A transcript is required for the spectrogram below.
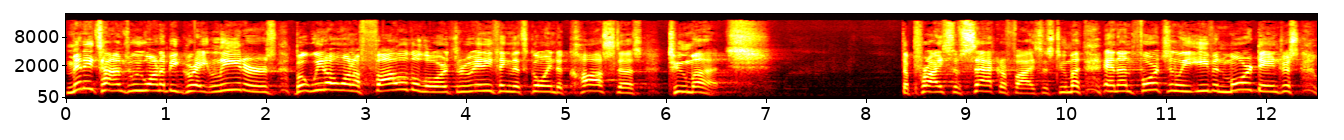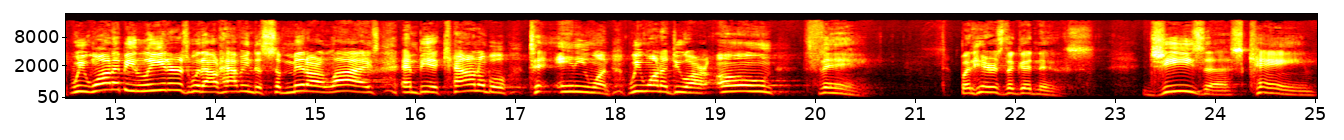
Many times we want to be great leaders, but we don't want to follow the Lord through anything that's going to cost us too much. The price of sacrifice is too much. And unfortunately, even more dangerous, we want to be leaders without having to submit our lives and be accountable to anyone. We want to do our own thing. But here's the good news Jesus came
